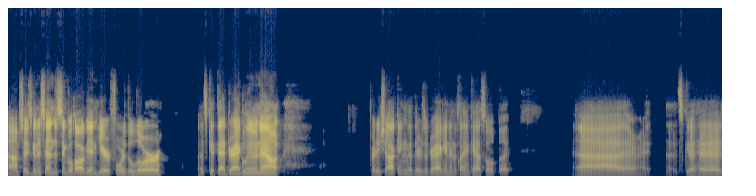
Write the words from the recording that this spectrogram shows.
Um, so he's going to send a single hog in here for the lure. Let's get that Dragloon out. Pretty shocking that there's a dragon in the clan castle, but Uh, all right, let's go ahead.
